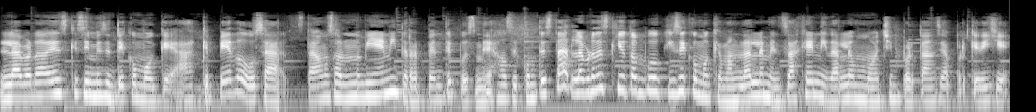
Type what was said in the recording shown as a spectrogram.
la verdad es que sí me sentí como que, ah, qué pedo, o sea, estábamos hablando bien y de repente pues me dejas de contestar. La verdad es que yo tampoco quise como que mandarle mensaje ni darle mucha importancia porque dije,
